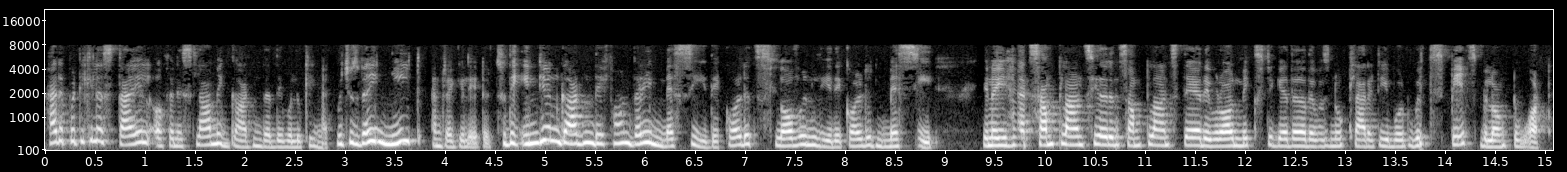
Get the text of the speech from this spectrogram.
had a particular style of an Islamic garden that they were looking at, which was very neat and regulated. So the Indian garden they found very messy. They called it slovenly. They called it messy. You know, you had some plants here and some plants there. They were all mixed together. There was no clarity about which space belonged to what.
